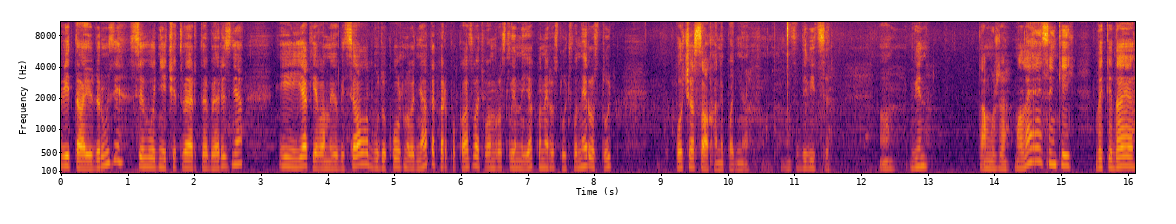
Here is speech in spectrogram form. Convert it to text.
Вітаю, друзі! Сьогодні 4 березня. І як я вам і обіцяла, буду кожного дня тепер показувати вам рослини, як вони ростуть. Вони ростуть по часах, а не по днях. Дивіться, він там уже малесенький, викидає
